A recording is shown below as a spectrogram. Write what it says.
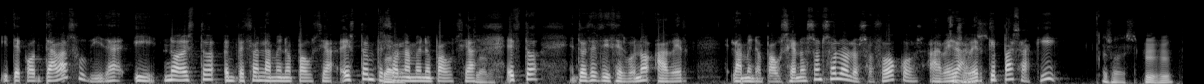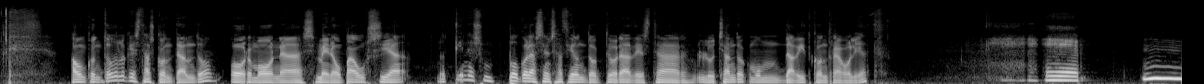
y te contaba su vida y no, esto empezó en la menopausia, esto empezó en la menopausia, esto, entonces dices, bueno, a ver, la menopausia no son solo los sofocos, a ver, a ver qué pasa aquí. Eso es. Aun con todo lo que estás contando, hormonas, menopausia, ¿no tienes un poco la sensación, doctora, de estar luchando como un David contra Goliath? Eh, mm,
